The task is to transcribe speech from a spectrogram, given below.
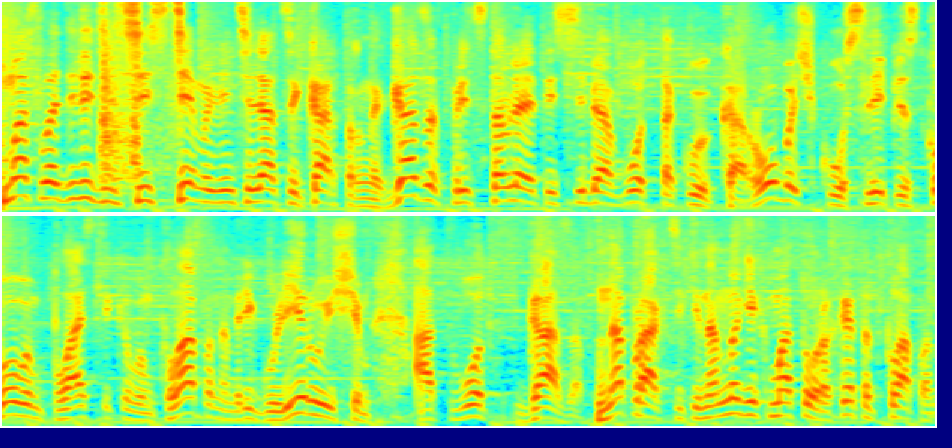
Маслоотделитель системы вентиляции картерных газов представляет из себя вот такую коробочку с лепестковым пластиковым клапаном, регулирующим отвод газов. На практике на многих моторах этот клапан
